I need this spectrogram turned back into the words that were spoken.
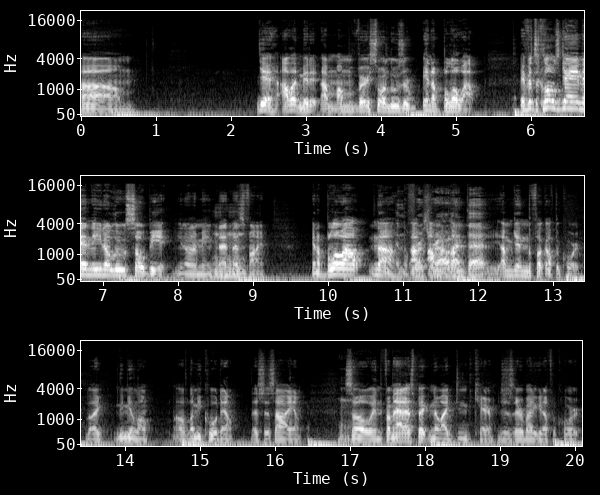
Um. Yeah, I'll admit it. I'm I'm a very sore loser in a blowout. If it's a close game and you know lose, so be it. You know what I mean? That that's fine. In a blowout, no. In the first round I'm, at that? I'm getting the fuck off the court. Like, leave me alone. Uh, let me cool down. That's just how I am. So, and from that aspect, no, I didn't care. Just everybody get off the court.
